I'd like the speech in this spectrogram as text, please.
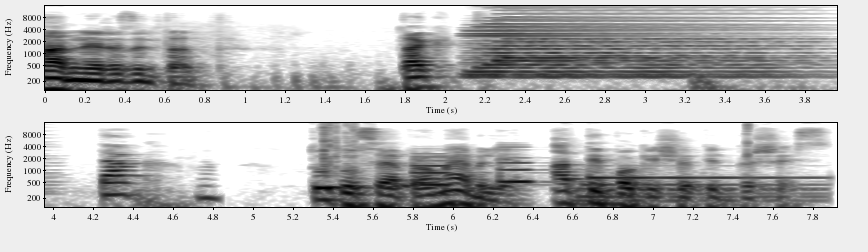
Гарний результат. Так? Так. Тут усе про меблі, а ти поки що підпишись.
